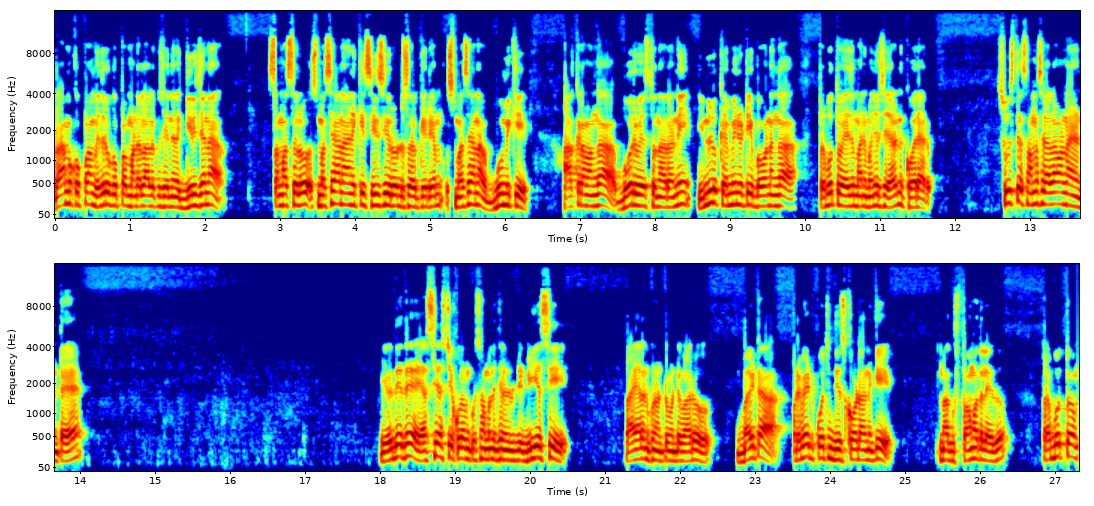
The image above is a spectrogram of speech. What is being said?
రామకుప్పం వెదురుకుప్ప మండలాలకు చెందిన గిరిజన సమస్యలు శ్మశానానికి సీసీ రోడ్డు సౌకర్యం శ్మశాన భూమికి ఆక్రమంగా బోరు వేస్తున్నారని ఇండ్లు కమ్యూనిటీ భవనంగా ప్రభుత్వ యజమాని మంజూరు చేయాలని కోరారు. చూస్తే సమస్యలు ఎలా ఉన్నాయంటే ఏదైతే ఎస్సీ ఎస్టీ కులంకు సంబంధించినటువంటి డిఎస్సి రాయాలనుకున్నటువంటి వారు బయట ప్రైవేట్ కోచింగ్ తీసుకోవడానికి మాకు స్తోమత లేదు. ప్రభుత్వం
